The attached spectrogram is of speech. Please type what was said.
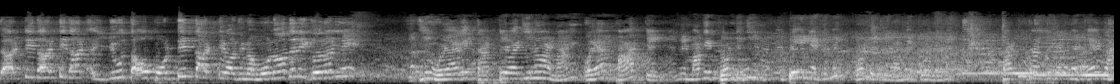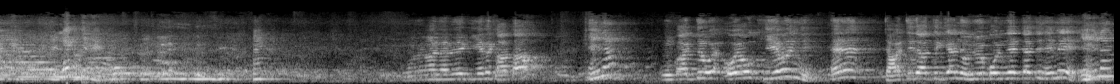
තට්ටි තට්ටි තට්ටි අයියෝ තව පොඩ්ඩෙක් තට්ටි වදිනවා මොනවද නේ කරන්නේ ඉතින් ඔයාගේ තට්ටේ වදිනවා නම් ඔයා පාත් වෙන්න. මේ මගේ කොණ්ඩේ තියෙන පේන්නේ නැද්ද මේ කොණ්ඩේ තියෙන මේ කොණ්ඩේ. තට්ටු තට්ටු කියලා කෑ ගහන්නේ ලැජ්ජ මේ කියන කතා? එහෙනම් මොකද්ද ඔය- ඔය කියවන්නේ? ඈ? තාත්ති තාත්ති කියන්නේ ඔළුවේ කොන්නේ නැද්ද නෙමෙයි. එහෙනම්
